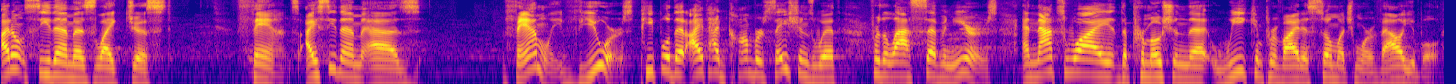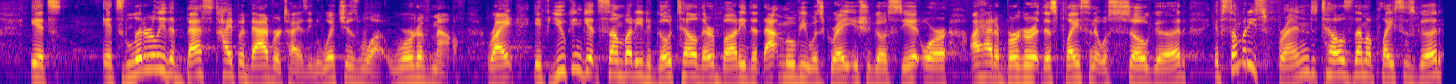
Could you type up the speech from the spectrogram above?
I don't see them as like just fans. I see them as family, viewers, people that I've had conversations with for the last seven years. And that's why the promotion that we can provide is so much more valuable. It's it's literally the best type of advertising, which is what? Word of mouth right? If you can get somebody to go tell their buddy that that movie was great, you should go see it, or I had a burger at this place and it was so good. If somebody's friend tells them a place is good,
